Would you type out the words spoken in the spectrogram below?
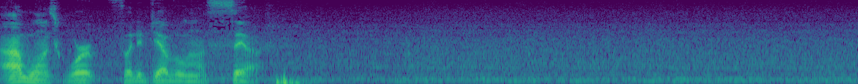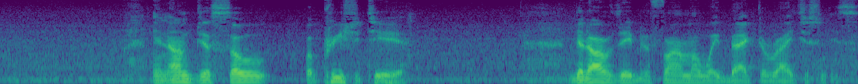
I once worked for the devil myself. And I'm just so appreciative that I was able to find my way back to righteousness.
